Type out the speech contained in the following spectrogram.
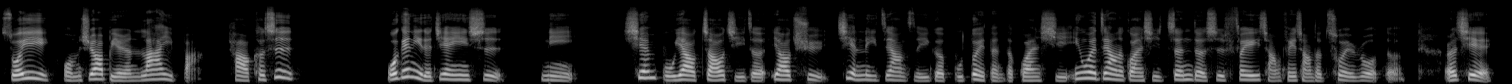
所以我们需要别人拉一把。好，可是我给你的建议是，你先不要着急着要去建立这样子一个不对等的关系，因为这样的关系真的是非常非常的脆弱的，而且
